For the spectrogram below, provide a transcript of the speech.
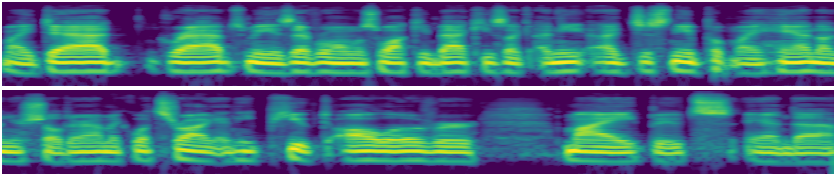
my dad grabbed me as everyone was walking back. He's like, "I need, I just need to put my hand on your shoulder." I'm like, "What's wrong?" And he puked all over my boots, and uh,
